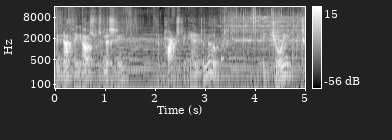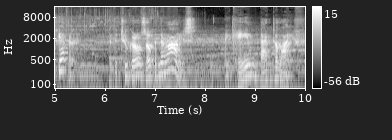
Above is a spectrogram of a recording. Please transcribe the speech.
when nothing else was missing, the parts began to move. They joined together, and the two girls opened their eyes and came back to life.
